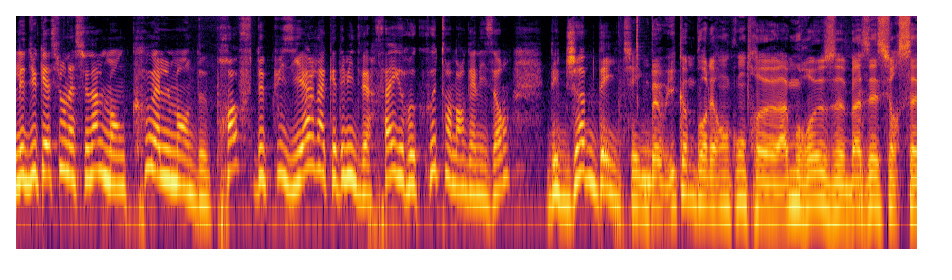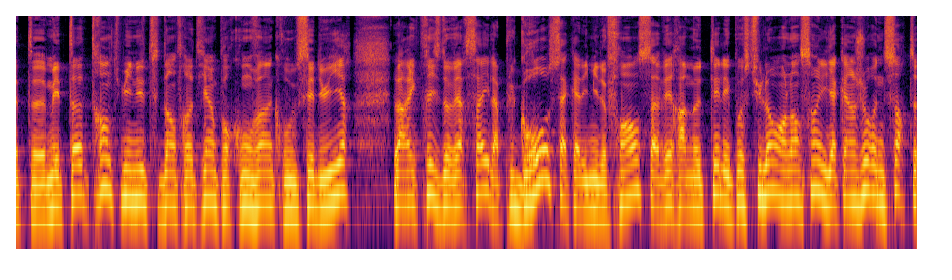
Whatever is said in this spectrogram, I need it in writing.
L'éducation nationale manque cruellement de profs. Depuis hier, l'Académie de Versailles recrute en organisant des job dating. Ben oui, comme pour les rencontres amoureuses basées sur cette méthode, 30 minutes d'entretien pour convaincre ou séduire. La rectrice de Versailles, la plus grosse académie de France, avait rameuté les postulants en lançant il y a 15 jours une sorte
